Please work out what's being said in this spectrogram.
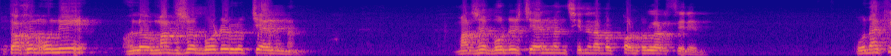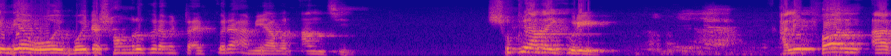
তখন উনি হলো মাদ্রাসা বোর্ডের হলো চেয়ারম্যান। মাদ্রাসা বোর্ডের চেয়ারম্যান ছিলেন, আবার কন্ট্রোলার ছিলেন। ওনাকে দিয়ে ওই বইটা সংগ্রহ করে আমি টাইপ করে আমি আবার আনছি। শুক্রিয়া আদায় করি। খালি ফল আর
